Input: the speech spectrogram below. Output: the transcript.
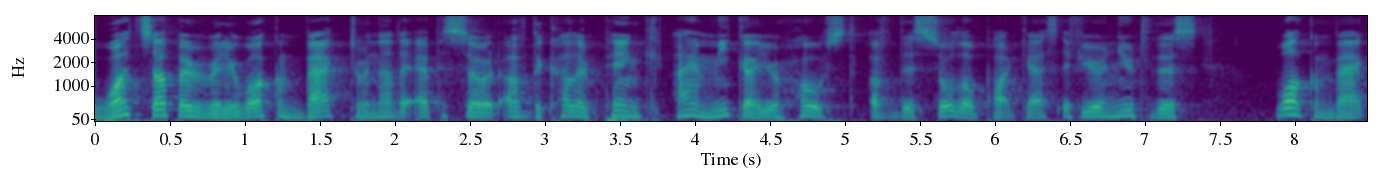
What's up, everybody? Welcome back to another episode of The Color Pink. I am Mika, your host of this solo podcast. If you're new to this, welcome back.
